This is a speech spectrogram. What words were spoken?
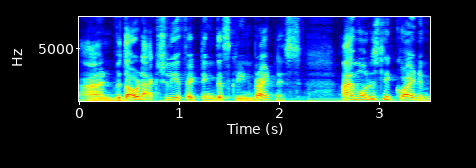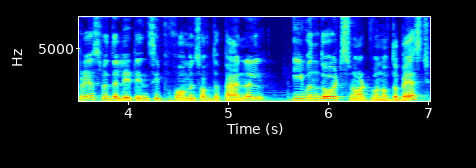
and without actually affecting the screen brightness. I'm honestly quite impressed with the latency performance of the panel even though it's not one of the best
